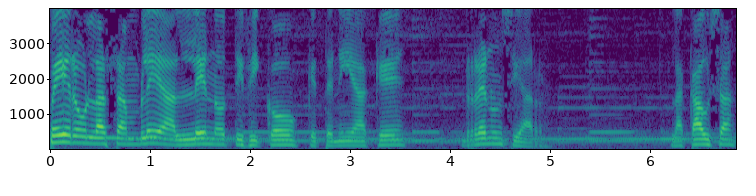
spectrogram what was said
pero la asamblea le notificó que tenía que renunciar. La causa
